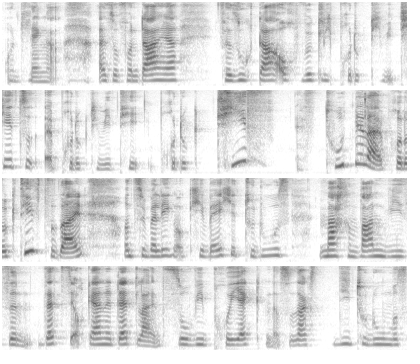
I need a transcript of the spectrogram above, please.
und länger. Also von daher versuch da auch wirklich Produktivität zu, äh, Produktivität, produktiv, es tut mir leid, produktiv zu sein und zu überlegen, okay, welche To-Dos machen wann wie Sinn. Setz dir auch gerne Deadlines, so wie Projekten, dass du sagst, die To-Do muss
